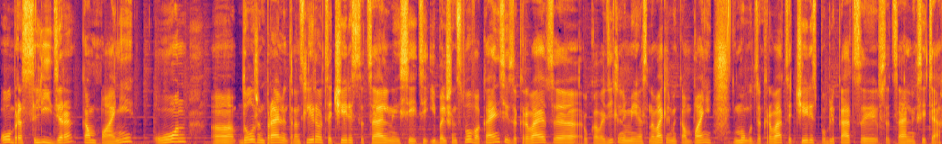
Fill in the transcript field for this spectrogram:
образ лидера компании, он Э, должен правильно транслироваться через социальные сети. И большинство вакансий закрываются руководителями и основателями компаний и могут закрываться через публикации в социальных сетях.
